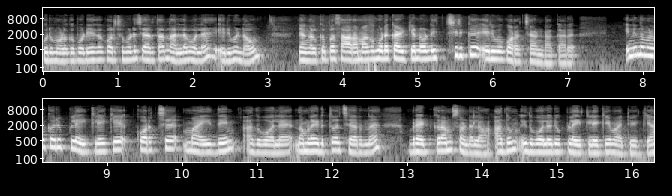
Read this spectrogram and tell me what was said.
കുരുമുളക് പൊടിയൊക്കെ കുറച്ചും കൂടി ചേർത്താൽ നല്ലപോലെ എരിവുണ്ടാവും. ഞങ്ങൾക്കിപ്പോൾ സാറാമാകും കൂടെ കഴിക്കേണ്ടതുകൊണ്ട് ഇച്ചിരിക്ക് എരിവ് കുറച്ചാണ് ഉണ്ടാക്കാറ്. ഇനി നമ്മൾക്കൊരു പ്ലേറ്റിലേക്ക് കുറച്ച് മൈദയും അതുപോലെ നമ്മൾ എടുത്തു വെച്ചേർന്ന ബ്രെഡ് ക്രംസ് ഉണ്ടല്ലോ അതും ഇതുപോലെ ഒരു പ്ലേറ്റിലേക്ക് മാറ്റി വയ്ക്കുക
